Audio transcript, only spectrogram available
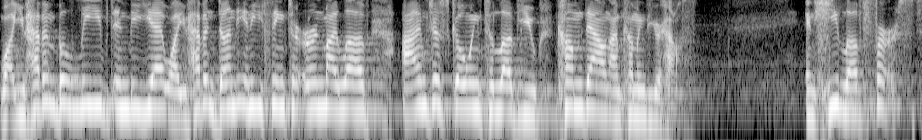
while you haven't believed in me yet, while you haven't done anything to earn my love, I'm just going to love you. Come down, I'm coming to your house. And he loved first.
